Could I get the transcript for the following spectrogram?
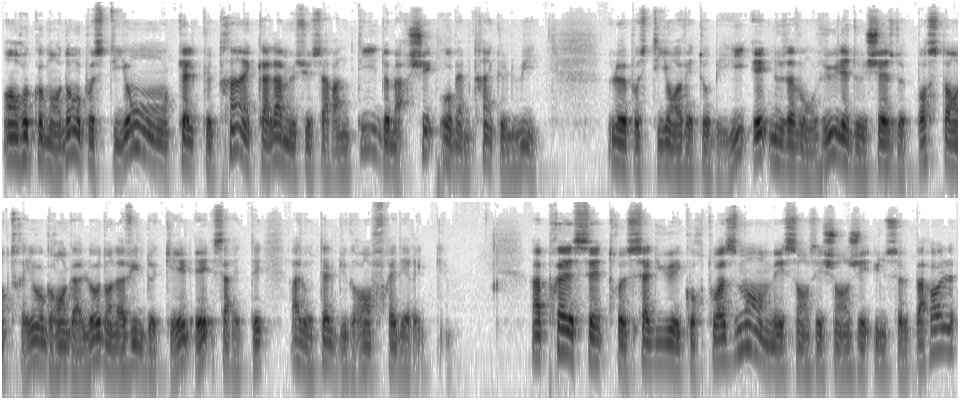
en recommandant au postillon quelque train qu'alla M. Saranti de marcher au même train que lui. Le postillon avait obéi, et nous avons vu les deux chaises de poste entrer au grand galop dans la ville de Kiel et s'arrêter à l'hôtel du grand Frédéric. Après s'être salués courtoisement, mais sans échanger une seule parole,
